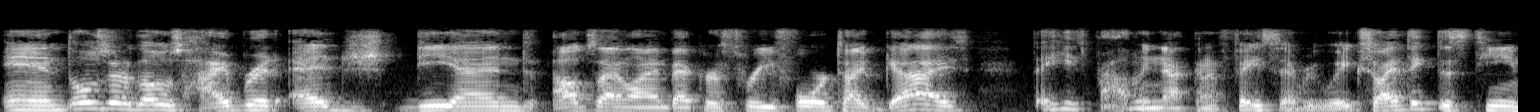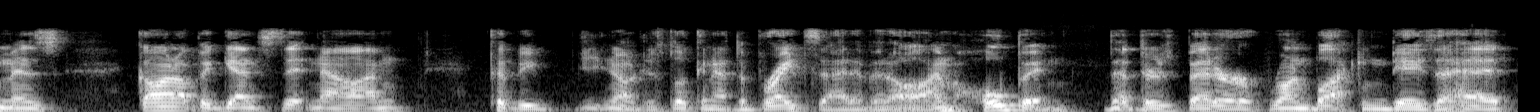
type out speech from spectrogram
And those are those hybrid edge, D end, outside linebacker, 3 4 type guys that he's probably not going to face every week. So I think this team has gone up against it now. I'm could be you know just looking at the bright side of it all. I'm hoping that there's better run blocking days ahead.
